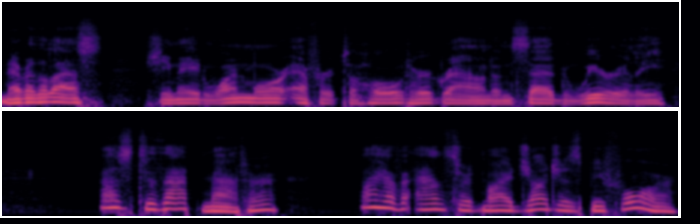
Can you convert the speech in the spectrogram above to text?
Nevertheless, she made one more effort to hold her ground, and said, wearily: "As to that matter, I have answered my judges before.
